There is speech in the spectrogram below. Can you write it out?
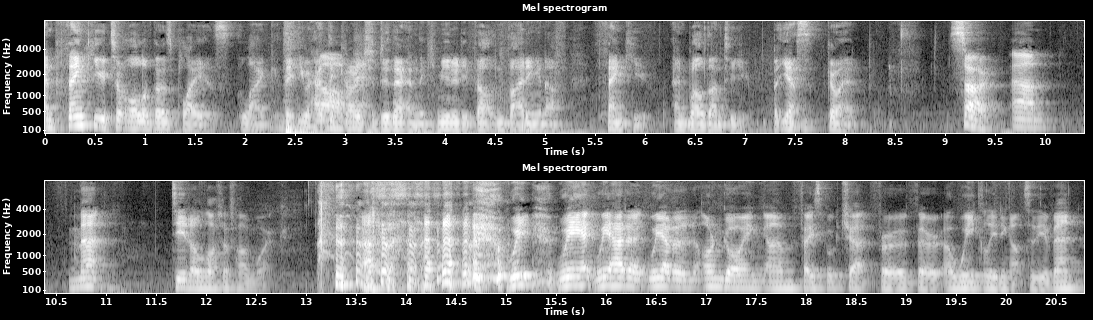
and thank you to all of those players, like that you had the Oh, courage man. to do that, and the community felt inviting enough. Thank you, and well done to you. But yes, go ahead. So, um, Matt did a lot of homework. we we we had a we had an ongoing um, Facebook chat for for a week leading up to the event,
